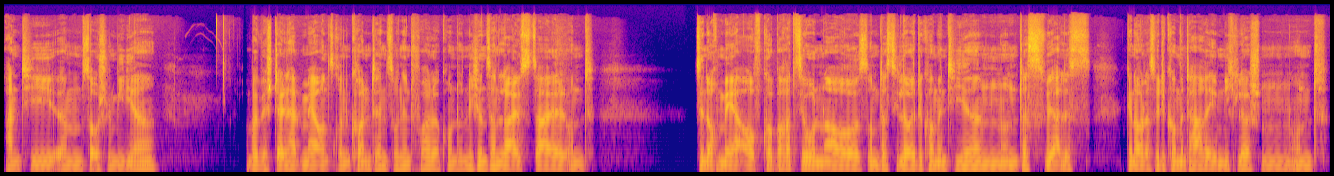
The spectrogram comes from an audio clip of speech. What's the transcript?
anti-Social Media. Aber wir stellen halt mehr unseren Content so in den Vordergrund und nicht unseren Lifestyle und sind auch mehr auf Kooperationen aus und dass die Leute kommentieren und dass wir alles, genau, dass wir die Kommentare eben nicht löschen und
